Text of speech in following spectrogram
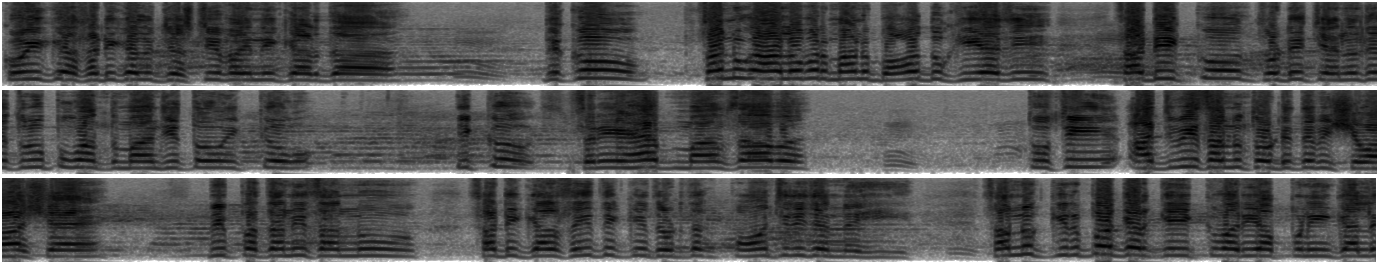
ਕੋਈ ਸਾਡੀ ਗੱਲ ਜਸਟੀਫਾਈ ਨਹੀਂ ਕਰਦਾ। ਦੇਖੋ, ਸਾਨੂੰ ਆਲ ਓਵਰ ਮਨ ਬਹੁਤ ਦੁਖੀ ਹੈ ਜੀ। ਸਾਡੀ ਇੱਕੋ ਤੁਹਾਡੇ ਚੈਨਲ ਦੇ ਥਰੂ ਭਗਵੰਤ ਮਾਨ ਜੀ ਤੋਂ ਇੱਕ ਇੱਕ ਸੁਨੇਹਾ ਹੈ ਮਾਨ ਸਾਹਿਬ ਤੁਸੀਂ ਅੱਜ ਵੀ ਸਾਨੂੰ ਤੁਹਾਡੇ ਤੇ ਵਿਸ਼ਵਾਸ ਹੈ ਵੀ ਪਤਾ ਨਹੀਂ ਸਾਨੂੰ ਸਾਡੀ ਗੱਲ ਸਹੀ ਤਰੀਕੇ ਤੁਹਾਡੇ ਤੱਕ ਪਹੁੰਚ ਰਹੀ ਜਾਂ ਨਹੀਂ। ਸਾਨੂੰ ਕਿਰਪਾ ਕਰਕੇ ਇੱਕ ਵਾਰੀ ਆਪਣੀ ਗੱਲ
